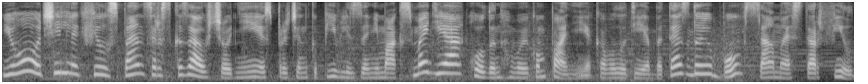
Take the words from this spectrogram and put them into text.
його очільник Філ Спенсер сказав, що однією з причин купівлі з Zenimax Media, холдингової компанії, яка володіє Bethesda, був саме Starfield.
